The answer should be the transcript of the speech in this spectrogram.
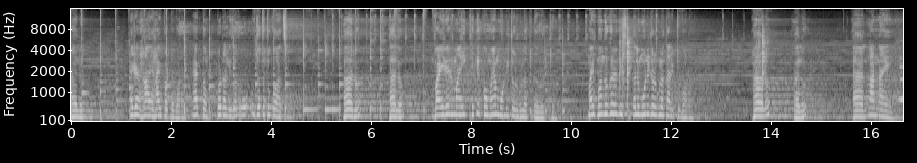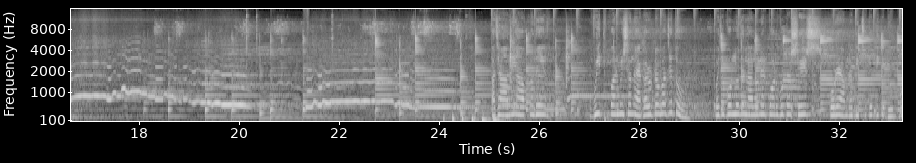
Hello. এটার high high পাটটা বাড়াও একদম টোটালি যত যতটুকু আছে। Hello hello. বাইরের মাইক থেকে কমায় মনিটরগুলোতে দেবো একটু। মাইক বন্ধ করে দিস, তাহলে মনিটরগুলো তার একটু বাড়াও হ্যালো হ্যালো। হ্যাঁ আর নাই। আচ্ছা আমি আপনাদের উইথ পারমিশন এগারোটা বাজে তো? ওই যে বলল যে লালনের পর্বটা শেষ করে আমরা বিচ্ছেদের দিকে ঢুকবো।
